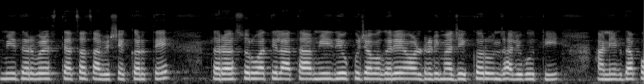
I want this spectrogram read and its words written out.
मी दरवेळेस त्याचाच अभिषेक करते. तर सुरुवातीला आता मी देवपूजा वगैरे ऑलरेडी माझी करून झाली होती. आणि एकदा प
